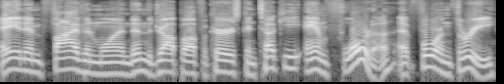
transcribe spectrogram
A and M five and one. Then the drop off occurs. Kentucky and Florida at four and three.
